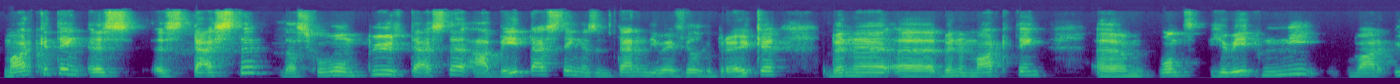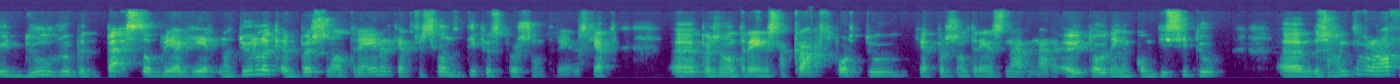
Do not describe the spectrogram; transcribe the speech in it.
Marketing is, is testen. Dat is gewoon puur testen. AB-testing is een term die wij veel gebruiken binnen, uh, binnen marketing. Um, want je weet niet waar uw doelgroep het beste op reageert. Natuurlijk, een personal trainer, je hebt verschillende types personal trainers. Je hebt uh, personal trainers naar krachtsport toe, je hebt personal trainers naar, naar uithouding en conditie toe. Um, dus het hangt ervan af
